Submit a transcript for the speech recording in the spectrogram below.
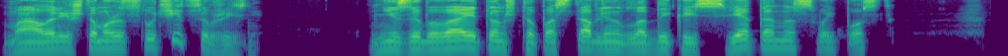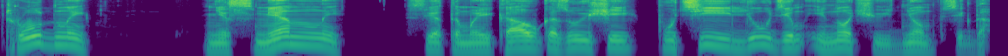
Мало ли что может случиться в жизни. Не забывает он, что поставлен владыкой света на свой пост. Трудный, несменный, светомаяка, указующий пути людям и ночью, и днем всегда.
